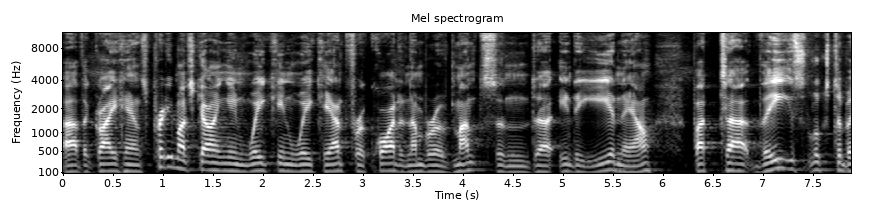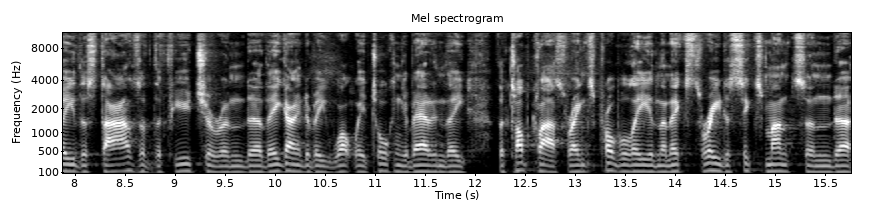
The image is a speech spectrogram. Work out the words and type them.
Uh, the greyhounds pretty much going in week in, week out for quite a number of months and uh, into year now. But uh, these looks to be the stars of the future, and uh, they're going to be what we're talking about in the, the top class ranks probably in the next three to six months. And uh,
